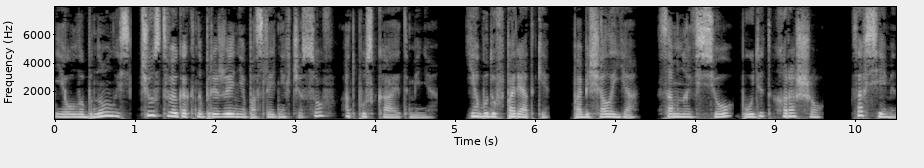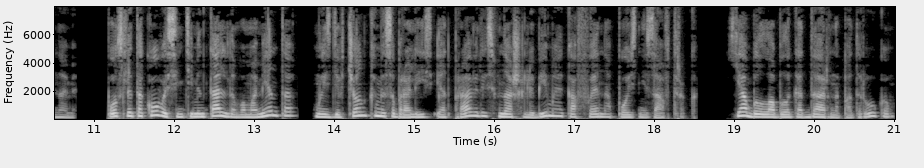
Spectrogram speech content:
Я улыбнулась, чувствуя, как напряжение последних часов отпускает меня. «Я буду в порядке», — пообещала я. «Со мной все будет хорошо. Со всеми нами». После такого сентиментального момента мы с девчонками собрались и отправились в наше любимое кафе на поздний завтрак. Я была благодарна подругам,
